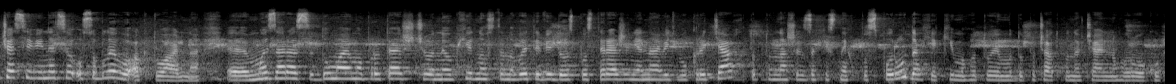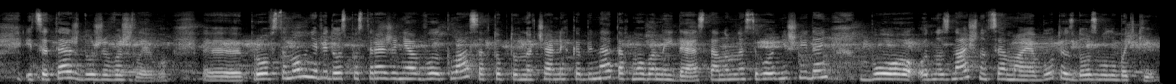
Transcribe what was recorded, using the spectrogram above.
В часі війни це особливо актуально. Е, Ми зараз думаємо про те, що необхідно встановити відеоспостереження навіть в укриттях, тобто в наших захисних спорудах, які ми готуємо до початку навчального року. І це теж дуже важливо. Е, Про встановлення відеоспостереження в класах, тобто в навчальних кабінетах, мова не йде станом на сьогоднішній день, бо однозначно це має бути з дозволу батьків.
